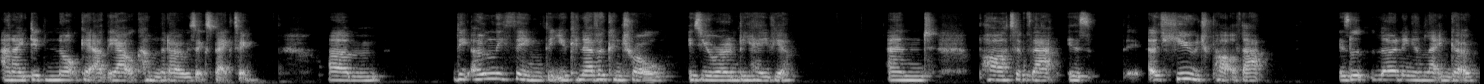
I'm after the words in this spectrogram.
and i did not get at the outcome that i was expecting um, the only thing that you can ever control is your own behavior. And part of that is a huge part of that is learning and letting go.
